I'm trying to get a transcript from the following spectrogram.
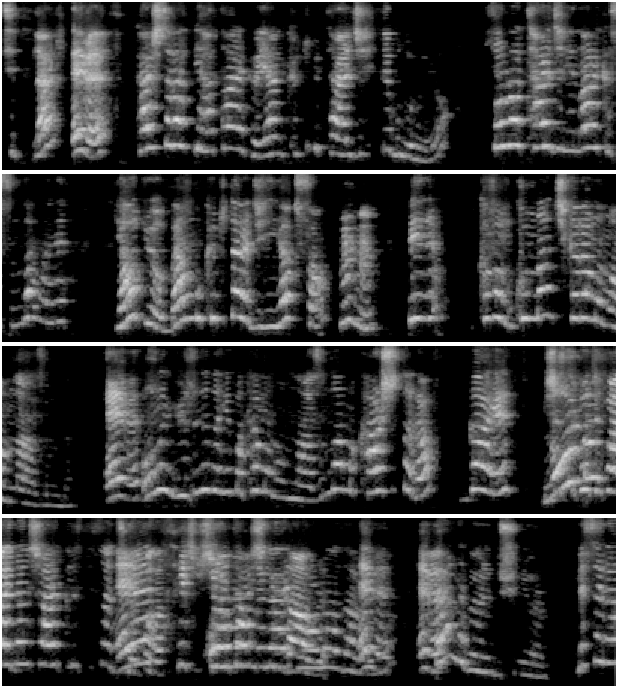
tipler Evet. karşı taraf bir hata yapıyor. Yani kötü bir tercihte bulunuyor. Sonra o tercihin arkasında hani ya diyor ben bu kötü tercihi yapsam Hı hı. benim kafamı kumdan çıkaramamam lazımdı. Evet. Onun yüzüne dahi bakamamam lazımdı ama karşı taraf gayet işte. Spotify'dan şarkı listesi açıyor Evet. falan. Hiçbir şey olmamış gibi davranıyor. Evet. Evet. Ben de böyle düşünüyorum. Mesela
